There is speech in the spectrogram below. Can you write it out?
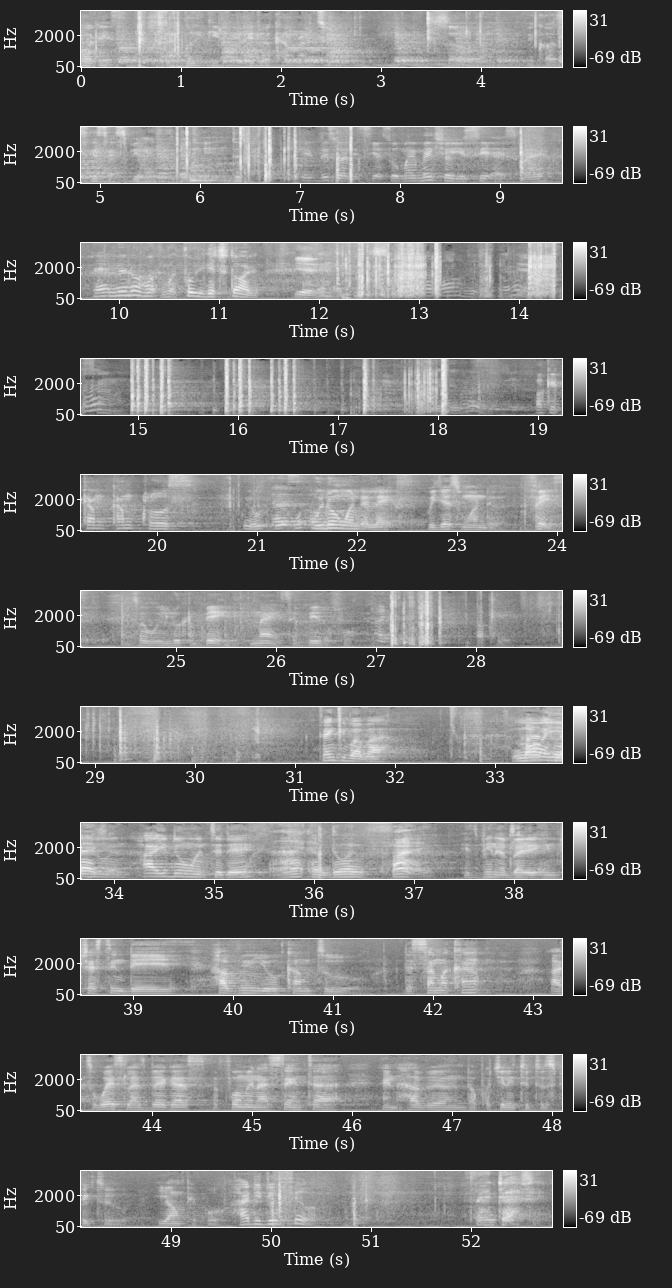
record this, I'm going to give you a video camera too. So, because his experience is very. This, eh, this one is here, so make sure you see us, right? And you know what, before you get started, yeah. Eh, okay, come, come close. We, we, we don't want the legs, we just want the face. So we look big, nice, and beautiful. Okay. Thank you, Baba. My How are pleasure. you doing? How are you doing today? I am doing fine. It's been a very interesting day having you come to the summer camp at West Las Vegas Performing Arts Center and having the opportunity to speak to young people. How did you feel? Fantastic.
